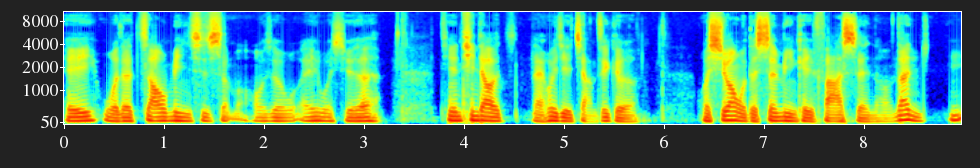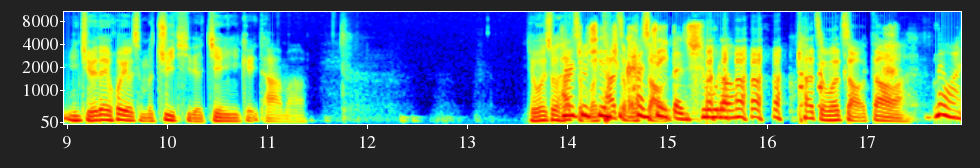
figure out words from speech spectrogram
哎，我的招命是什么？”或者我哎，我觉得今天听到乃慧姐讲这个，我希望我的生命可以发生哦。那你？你你觉得会有什么具体的建议给他吗？你会说他怎么？他怎么看这本书喽？他怎么找到啊？没有啊，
